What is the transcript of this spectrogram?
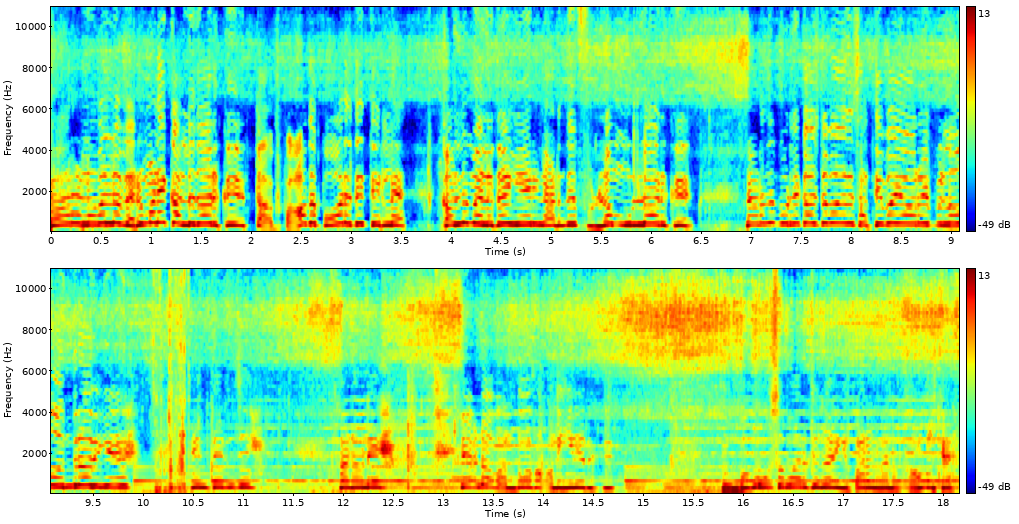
வேற லெவலில் வெறுமனே கல் தான் இருக்கு. த பாதை போகிறதே தெரில கல் மேலே தான் ஏறி நடந்து ஃபுல்லாக முள்ளாக இருக்கு. நடந்து போகிறதே கஷ்டமாக இருக்குது. சத்தியமாக யாரும் இப்படிலாம் வந்துடாதீங்க எனக்கு தெரிஞ்சு கடவுளே ஏன்டா வந்தோம் சாமின்னு இருக்கு. ரொம்ப மோசமா இருக்குங்க. இங்க பாருங்க நான் காமிக்கிறேன்.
